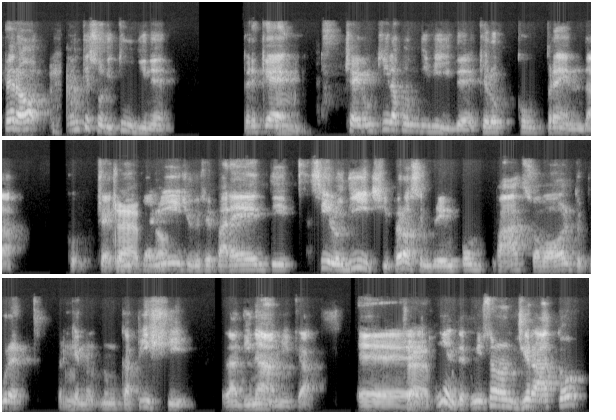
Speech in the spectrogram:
Però anche solitudine, perché mm. cioè, con chi la condivide, che lo comprenda, cioè certo. con i tuoi certo. amici, con i tuoi parenti, sì, lo dici, però sembri un po' un pazzo a volte, oppure perché mm. non, non capisci la dinamica. Eh, certo. Niente, mi sono girato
